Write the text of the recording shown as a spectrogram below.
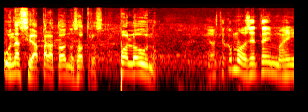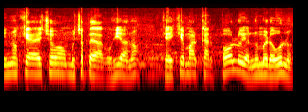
una ciudad para todos nosotros. Polo uno usted como docente me imagino que ha hecho mucha pedagogía, ¿no? Que hay que marcar polo y el número uno.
